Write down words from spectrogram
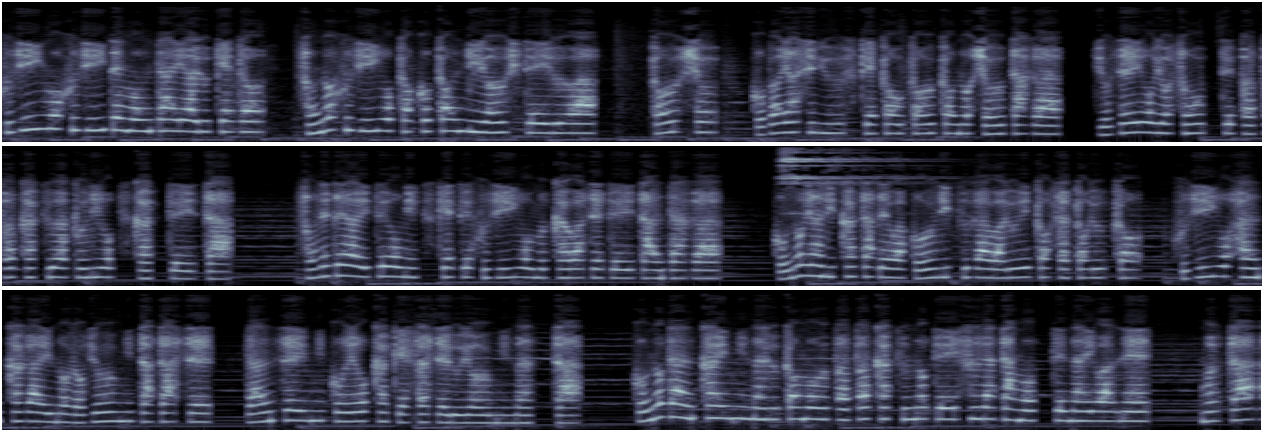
藤井も藤井で問題あるけど、その藤井をとことん利用しているわ。当初、小林祐介と弟の翔太が、女性を装ってパパ活アプリを使っていた。それで相手を見つけて藤井を向かわせていたんだが、このやり方では効率が悪いと悟ると、藤井を繁華街の路上に立たせ、男性に声をかけさせるようになった。この段階になるともうパパ活の手すら保ってないわね。また、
